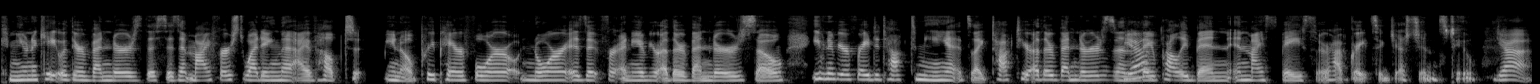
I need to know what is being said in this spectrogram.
Communicate with your vendors. This isn't my first wedding that I've helped, you know, prepare for, nor is it for any of your other vendors. So even if you're afraid to talk to me, it's like talk to your other vendors and Yeah. they've probably been in my space or have great suggestions too. Yeah.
